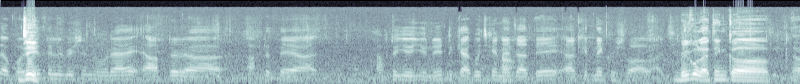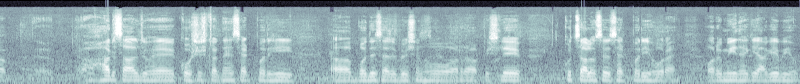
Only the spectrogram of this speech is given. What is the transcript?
Birthday celebration हो रहा है after after after your unit क्या कुछ कहना चाहते हैं? Uh, कितने खुश हुआ आज? बिल्कुल आई थिंक हर साल जो है कोशिश करते हैं सेट पर ही बर्थडे सेलिब्रेशन हो और पिछले कुछ सालों से सेट पर ही हो रहा है और उम्मीद है कि आगे भी हो।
